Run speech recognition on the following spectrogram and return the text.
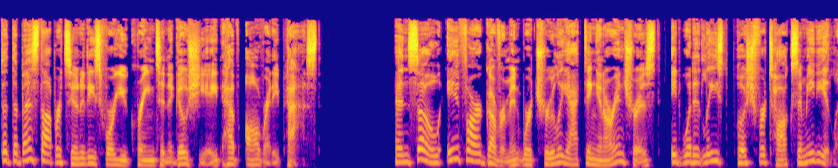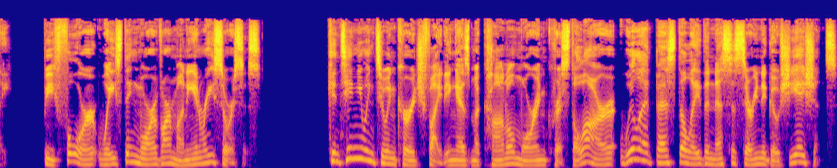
that the best opportunities for Ukraine to negotiate have already passed. And so, if our government were truly acting in our interest, it would at least push for talks immediately, before wasting more of our money and resources. Continuing to encourage fighting as McConnell, Moore, and Kristol are will at best delay the necessary negotiations,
